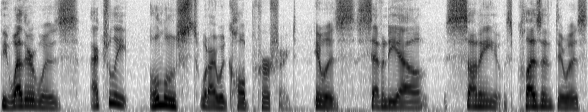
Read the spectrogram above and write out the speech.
the weather was actually almost what I would call perfect. It was 70 out, sunny, it was pleasant, there was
